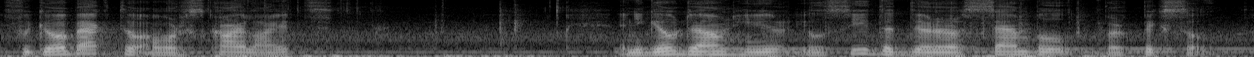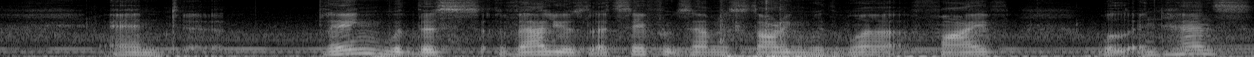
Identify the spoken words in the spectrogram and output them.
if we go back to our skylight and you go down here you'll see that there are sample per pixel. And uh, playing with this values let's say for example starting with 5 will enhance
